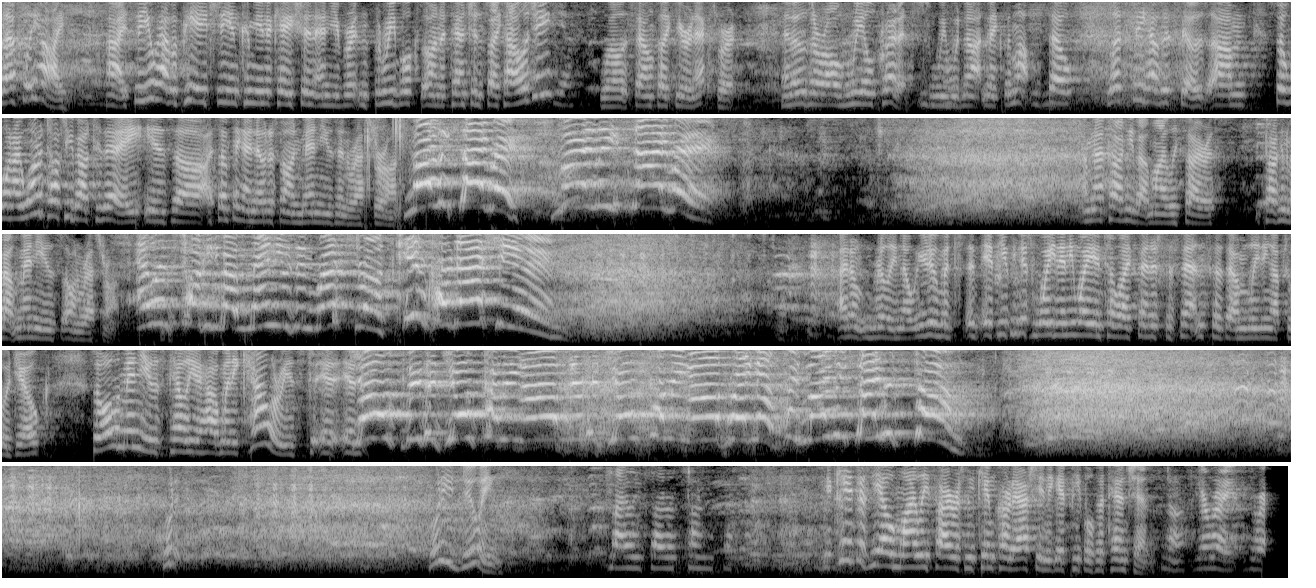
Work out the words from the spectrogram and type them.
Leslie, hi. Hi. So you have a PhD in communication and you've written three books on attention psychology? Yeah. Well, it sounds like you're an expert. And those are all real credits. We would not make them up. So let's see how this goes. Um, so, what I want to talk to you about today is uh, something I noticed on menus in restaurants. Miley Cyrus! Miley Cyrus! I'm not talking about Miley Cyrus. I'm talking about menus on restaurants. Ellen's talking about menus in restaurants. Kim Kardashian! I don't really know what you're doing, but if you can just wait anyway until I finish the sentence because I'm leading up to a joke. So all the menus tell you how many calories. To, it, joke! There's a joke coming up! There's a joke coming up right now! Hey, Miley Cyrus tongue! What? What are you doing? Miley Cyrus tongue. You can't just yell Miley Cyrus and Kim Kardashian to get people's attention. No, you're right. You're right.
